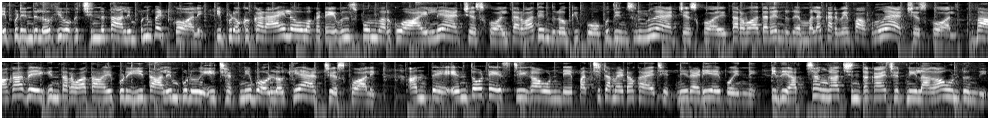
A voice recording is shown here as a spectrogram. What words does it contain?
ఇప్పుడు ఇందులోకి ఒక చిన్న తాలింపును పెట్టుకోవాలి. ఇప్పుడు ఒక కడాయిలో ఒక టేబుల్ స్పూన్ వరకు ఆయిల్ని యాడ్ చేసుకోవాలి. తర్వాత ఇందులోకి పోపు దినుసులను యాడ్ చేసుకోవాలి. తర్వాత రెండు రెమ్మల కరివేపాకును యాడ్ చేసుకోవాలి. బాగా వేగిన తర్వాత ఇప్పుడు ఈ తాలింపును ఈ చట్నీ బౌల్లోకి యాడ్ చేసుకోవాలి. అంతే ఎంతో టేస్టీగా ఉండే పచ్చి టమాటో కాయ చట్నీ రెడీ అయిపోయింది. ఇది అచ్చంగా చింతకాయ చట్నీ లాగా ఉంటుంది.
